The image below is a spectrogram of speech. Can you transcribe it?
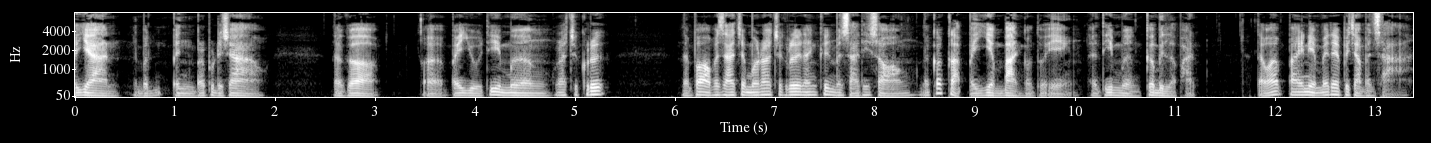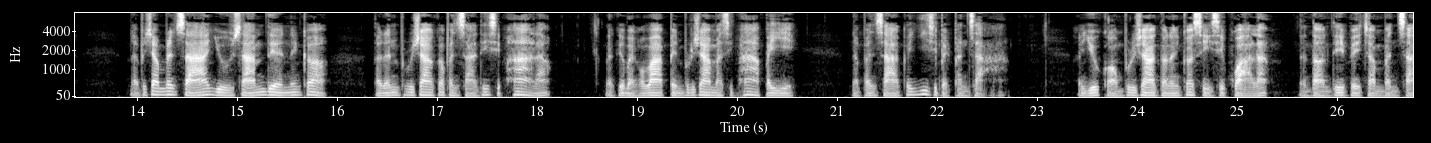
วิญญาณเป็นพระพุทธเจ้า แล้วก็ไปอยู่ที่เมืองราชกฤห์พอออกภาษาจากเมืองราชกฤห์นั้นขึ้นภาษาที่ 2 แล้วก็กลับไปเยี่ยมบ้านของตัวเองที่เมืองกบิลพัทแต่ว่าไปเนี่ยไม่ได้ไปจำพรรษา ไปจำพรรษาอยู่ 3 เดือนนั่นก็ ตอนนั้นพระพุทธเจ้าก็พรรษาที่ 15 แล้วนั่นคือหมายความว่าเป็นพระพุทธเจ้ามา 15 ปีนะพรรษาก็ 21พรรษา อายุของพระพุทธเจ้าตอนนั้นก็ 40 กว่าแล้วตอนที่ไปจำพรรษา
